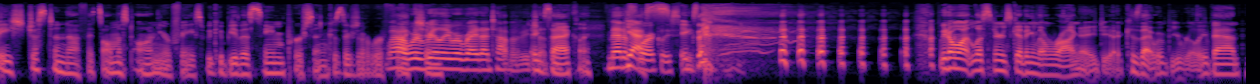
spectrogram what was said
face just enough, it's almost on your face. We could be the same person because there's a reflection. Wow, we're really we're right on top of each exactly. other. Exactly. Metaphorically yes, speaking. Exactly. we don't want listeners getting the wrong idea because that would be really bad.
